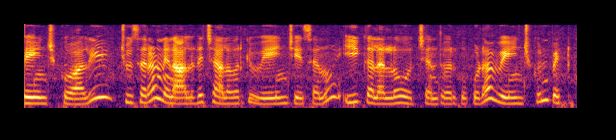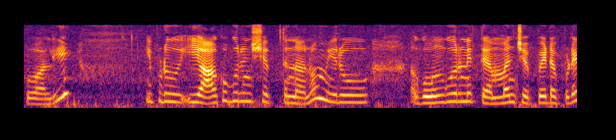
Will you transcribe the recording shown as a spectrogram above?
వేయించుకోవాలి. చూసారా? నేను ఆల్రెడీ చాలా వరకు వేయించేసాను ఈ కలర్లో వచ్చేంత వరకు కూడా వేయించుకుని పెట్టుకోవాలి. ఇప్పుడు ఈ ఆకు గురించి చెప్తున్నాను. మీరు గోంగూరని తెమ్మని చెప్పేటప్పుడే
